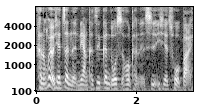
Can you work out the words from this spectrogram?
可能会有一些正能量，可是更多时候可能是一些挫败，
